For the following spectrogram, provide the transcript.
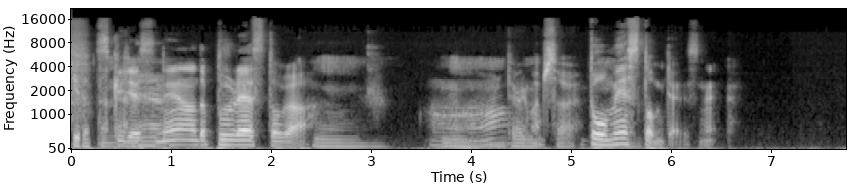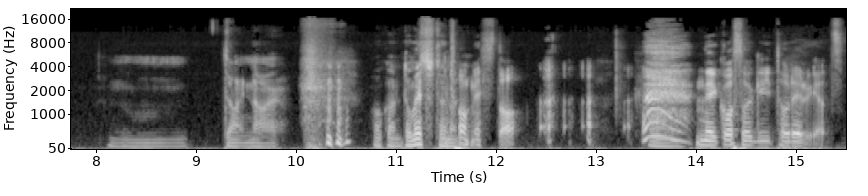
きだった好んだよね。きです。ね。あの、ブレストがう。ん。ううんん very much so. ドメストみたいですね。うん don't know. わかんない。ドメストってド何メスト？根こそぎ取れるやつ。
